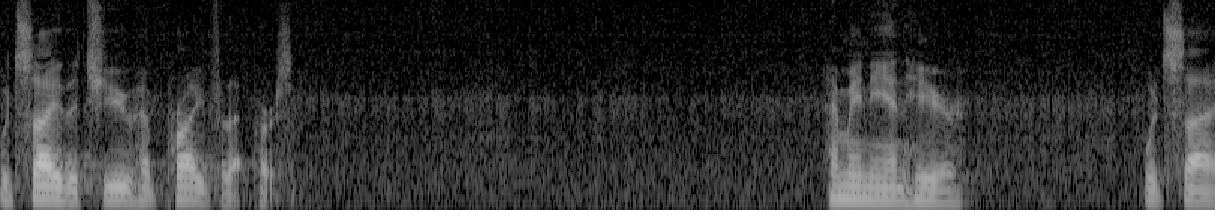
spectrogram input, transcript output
would say that you have prayed for that person? How many in here would say,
